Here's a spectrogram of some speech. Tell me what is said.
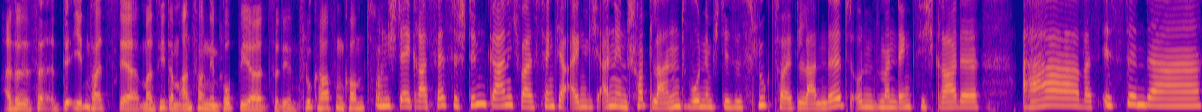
Also das, äh, jedenfalls der, man sieht am Anfang den Bub, wie er zu dem Flughafen kommt. Und ich stelle gerade fest, es stimmt gar nicht, weil es fängt ja eigentlich an in Schottland, wo nämlich dieses Flugzeug landet und man denkt sich gerade, ah, was ist denn da?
